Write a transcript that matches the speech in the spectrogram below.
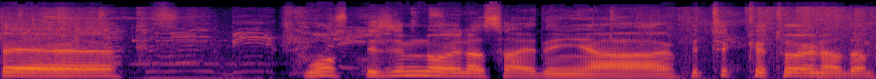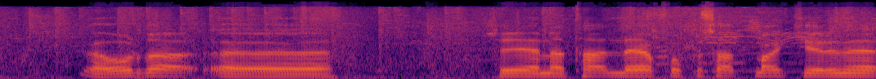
be. Takımın bir Mos bizimle oynasaydın ya. Bir tık kötü oynadım. Orada e, şeye Natalia'ya fokus atmak yerine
